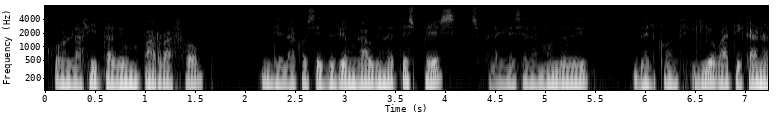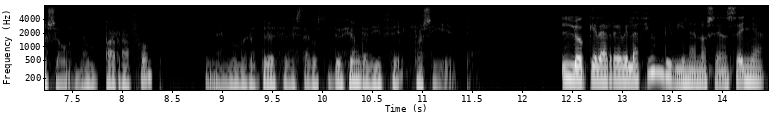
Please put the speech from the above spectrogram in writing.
con la cita de un párrafo de la Constitución Gaudium et Spes sobre la Iglesia en el mundo de hoy del Concilio Vaticano II, un párrafo en el número 13 de esta Constitución que dice lo siguiente. Lo que la revelación divina nos enseña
